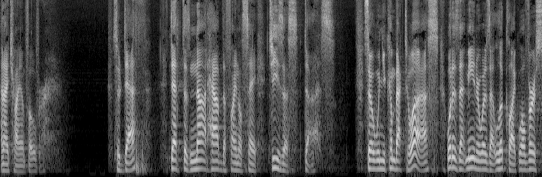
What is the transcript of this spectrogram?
and I triumph over. So, death, death does not have the final say. Jesus does. So, when you come back to us, what does that mean or what does that look like? Well, verse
